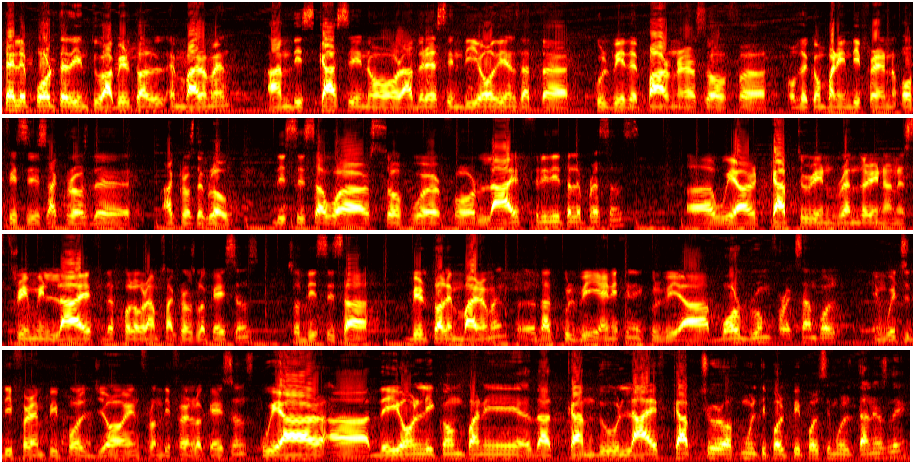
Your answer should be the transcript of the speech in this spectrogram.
teleported into a virtual environment and discussing or addressing the audience that could be the partners of, of the company in different offices across the, across the globe. This is our software for live 3D telepresence. Uh, we are capturing, rendering and streaming live the holograms across locations. So this is a virtual environment uh, that could be anything. It could be a boardroom, for example, in which different people join from different locations. We are uh, the only company that can do live capture of multiple people simultaneously.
